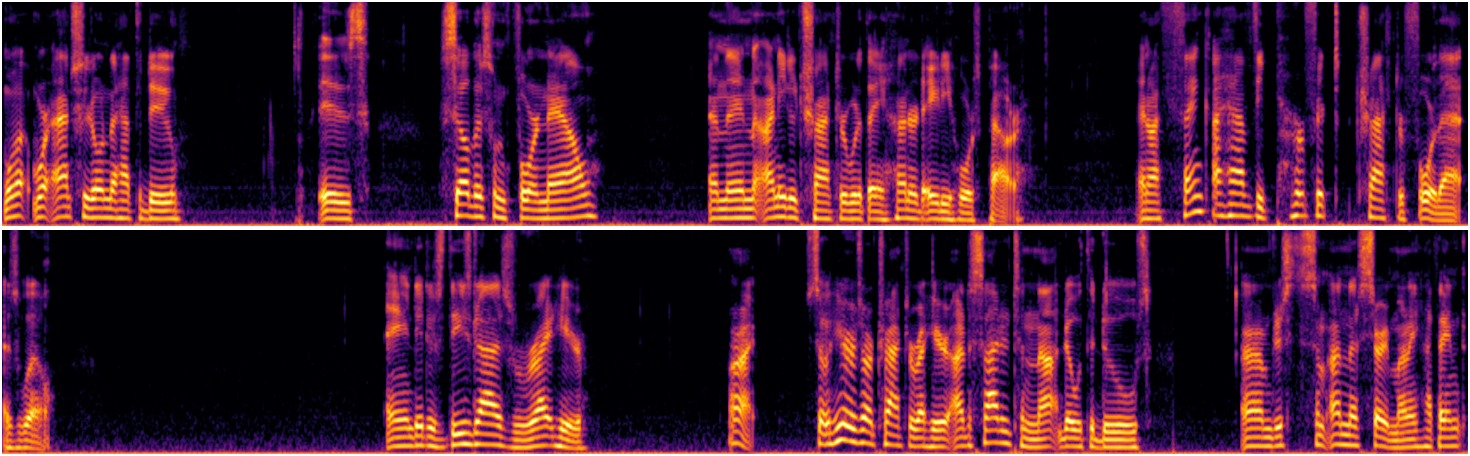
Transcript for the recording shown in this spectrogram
what we're actually going to have to do is sell this one for now, and then I need a tractor with a 180 horsepower. And I think I have the perfect tractor for that as well. And it is these guys right here. Alright. So here's our tractor right here. I decided to not go with the duals. Um, just some unnecessary money, I think.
